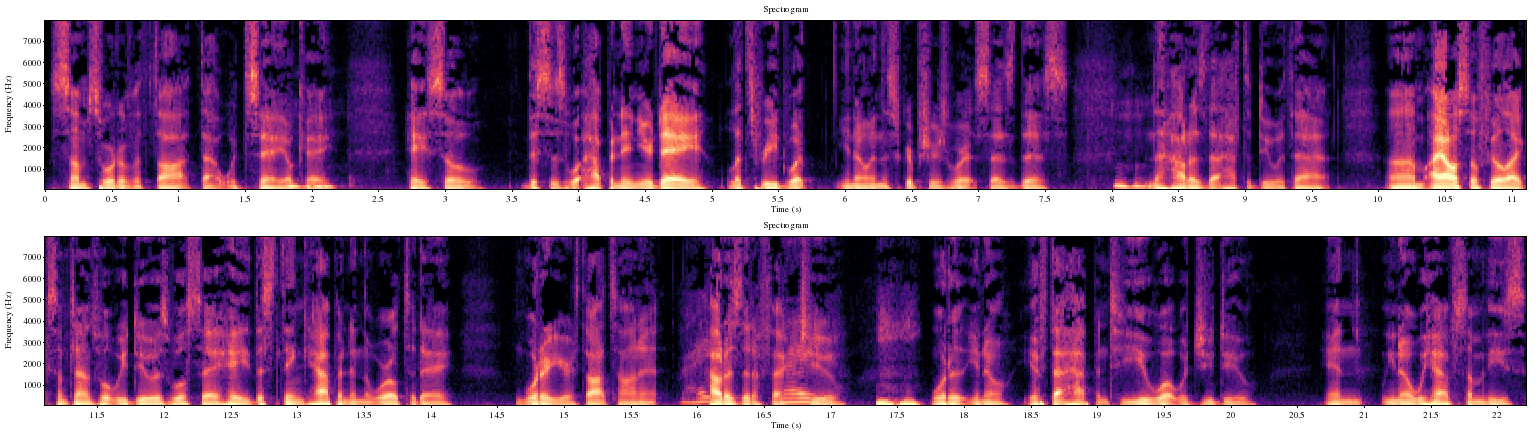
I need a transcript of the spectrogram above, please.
some sort of a thought that would say, okay, hey, so this is what happened in your day. Let's read what, you know, in the scriptures where it says this. Now, how does that have to do with that? Um, I also feel like sometimes what we do is we'll say, hey, this thing happened in the world today. What are your thoughts on it? Right. How does it affect Right. you? What, are, you know, if that happened to you, what would you do? And, you know, we have some of these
